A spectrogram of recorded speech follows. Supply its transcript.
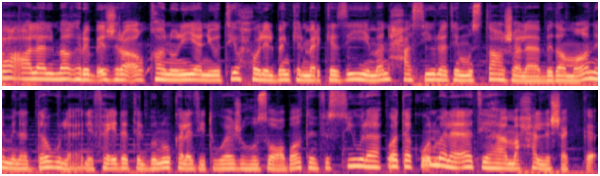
فعل المغرب إجراء قانونيا يتيح للبنك المركزي منح سيولة مستعجلة بضمان من الدولة لفائدة البنوك التي تواجه صعوبات في السيولة وتكون ملاءاتها محل شك.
